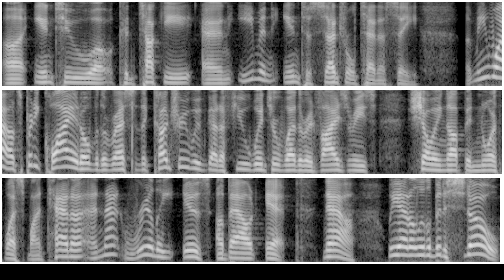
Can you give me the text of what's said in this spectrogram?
uh, into uh, Kentucky and even into central Tennessee. Meanwhile, it's pretty quiet over the rest of the country. We've got a few winter weather advisories showing up in northwest Montana, and that really is about it. Now, we had a little bit of snow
